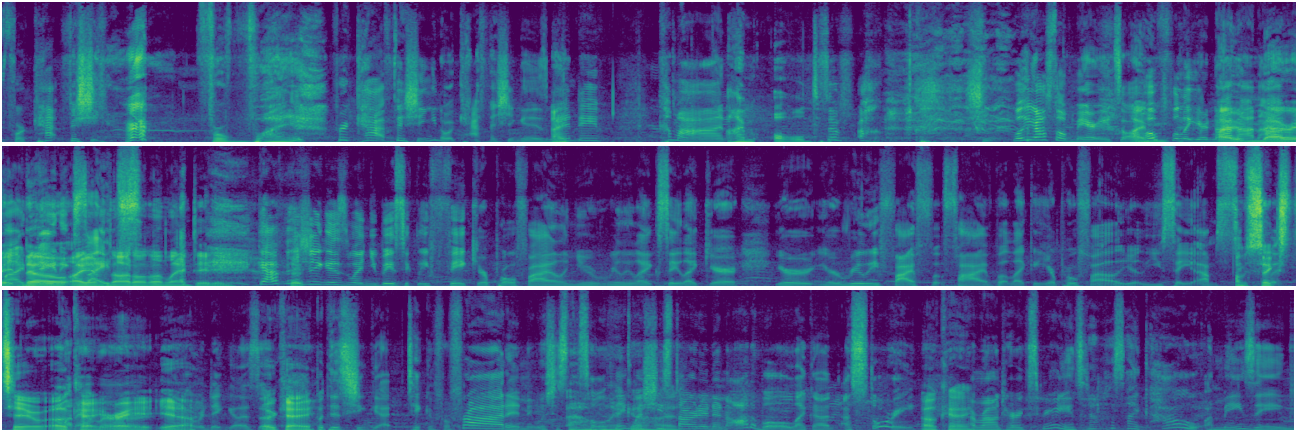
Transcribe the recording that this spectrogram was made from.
for catfishing her. For what? for catfishing. You know what catfishing is, I- man, Dave? Come on. I'm old. So- oh, well, you're also married, so I'm- hopefully you're not I'm on married. online no, dating I am not on online dating. Catfishing is when you basically fake your profile and you're really like say like you're you're you're really five foot five, but like in your profile you you say I'm six I'm six foot, two. Okay, whatever, right. you know, Yeah. ridiculous. So- Okay. But then she got taken for fraud, and it was just this Oh whole thing. But she started an Audible, like a, a story Okay. around her experience, and I was like, how amazing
